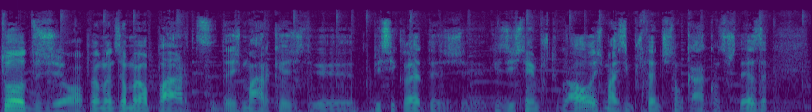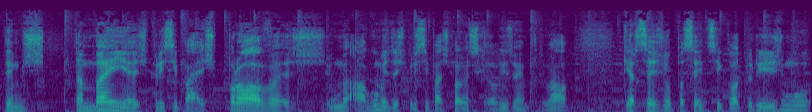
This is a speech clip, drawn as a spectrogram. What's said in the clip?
todos, ou pelo menos a maior parte das marcas de, de, bicicletas que existem em Portugal, as mais importantes estão cá com certeza. Temos também as principais provas, uma, algumas das principais provas que se realizam em Portugal, quer seja o passeio de cicloturismo,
